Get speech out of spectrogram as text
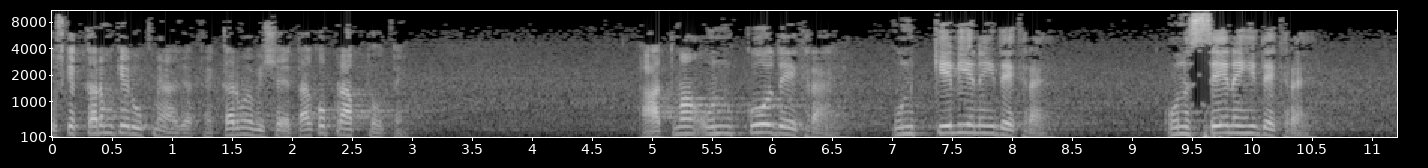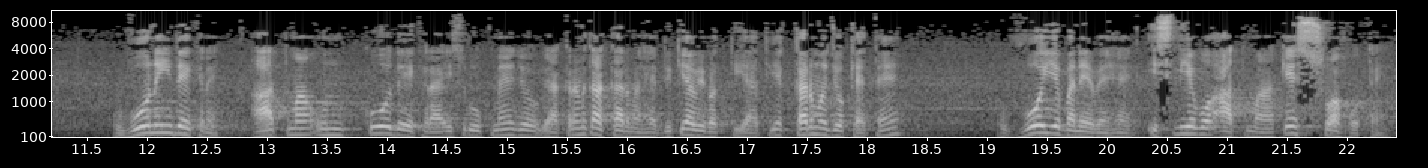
उसके कर्म के रूप में आ जाते हैं, कर्म विषयता को प्राप्त होते हैं। आत्मा उनको देख रहा है, उनके लिए नहीं देख रहा है, उनसे नहीं देख रहा है, वो नहीं देख रहे आत्मा उनको देख रहा है, इस रूप में जो व्याकरण का कर्म है, द्वितीय विभक्ति आती है, कर्म जो कहते हैं, वो ये बने हुए हैं, इसलिए वो आत्मा के स्व होते हैं।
